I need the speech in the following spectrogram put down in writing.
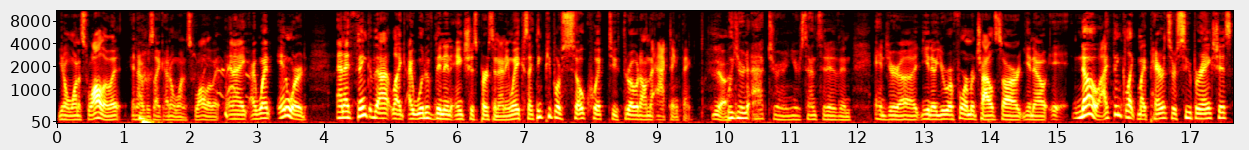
you don't want to swallow it, and I was like, I don't want to swallow it, and I I went inward. And I think that like I would have been an anxious person anyway because I think people are so quick to throw it on the acting thing. Yeah. Well, you're an actor and you're sensitive and and you're uh you know you're a former child star. You know, it, no, I think like my parents are super anxious.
